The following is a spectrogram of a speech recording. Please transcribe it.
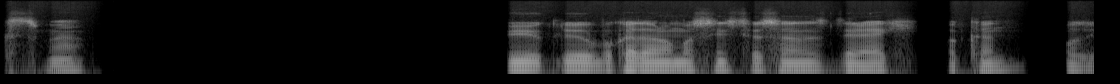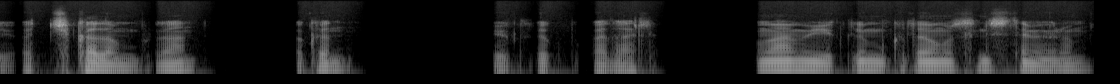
kısmı. Büyüklüğü bu kadar olmasını istiyorsanız direkt bakın oluyor. Çıkalım buradan. Bakın büyüklük bu kadar. Ama ben büyüklüğün bu kadar olmasını istemiyorum.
